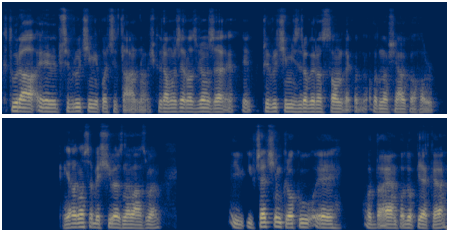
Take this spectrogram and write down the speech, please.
która, y, przywróci mi poczytalność, która może rozwiąże y, przywróci mi zdrowy rozsądek od odnośnie alkoholu. Ja taką sobie siłę znalazłem i i w trzecim kroku, y, oddałem pod opiekę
